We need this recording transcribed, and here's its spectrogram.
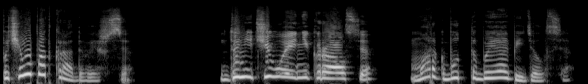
«Почему подкрадываешься?» Да ничего я не крался. Марк будто бы и обиделся.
